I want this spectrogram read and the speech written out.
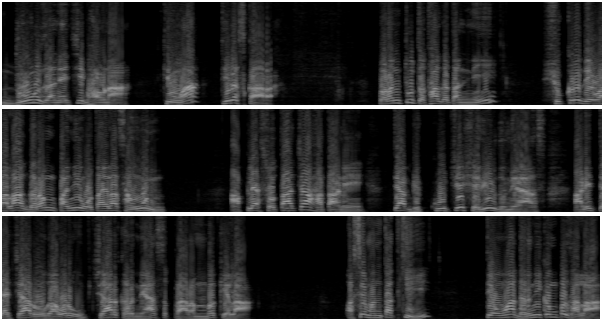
दूर जाण्याची भावना किंवा तिरस्कार. परंतु तथागतांनी शुक्रदेवाला गरम पाणी ओतायला सांगून आपल्या स्वतःच्या हाताने त्या भिक्खूचे शरीर धुण्यास आणि त्याच्या रोगावर उपचार करण्यास प्रारंभ केला. असे म्हणतात की तेव्हा धरणीकंप झाला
